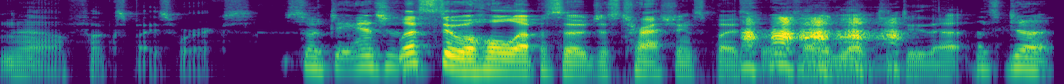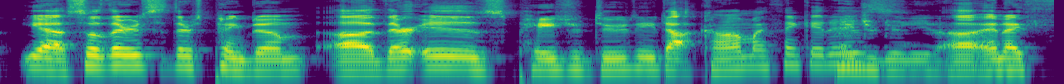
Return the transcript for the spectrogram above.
No, fuck Spiceworks. So to answer, Let's do a whole episode just trashing Spiceworks. I would love to do that. let's do it. Yeah, so there's there's Pingdom. Uh, there is PagerDuty.com, I think it is. PagerDuty.com. Uh, and I, th-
